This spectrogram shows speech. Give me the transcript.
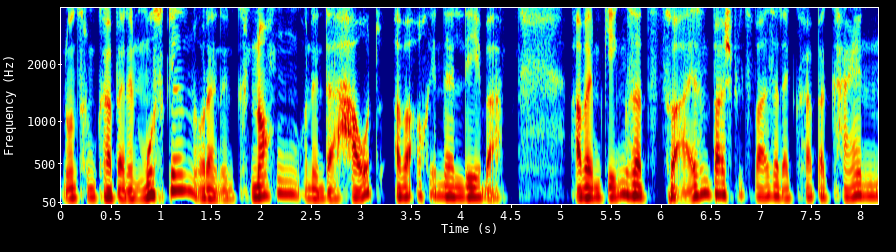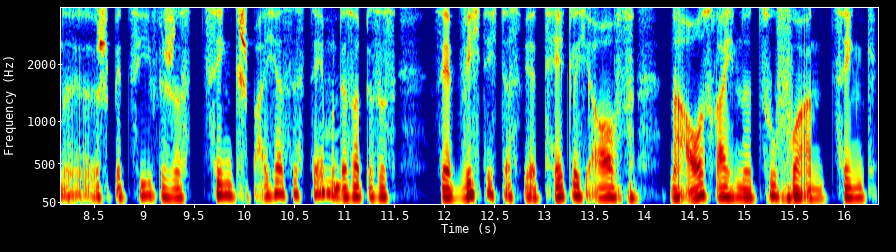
in unserem Körper in den Muskeln oder in den Knochen und in der Haut, aber auch in der Leber. Aber im Gegensatz zu Eisen beispielsweise hat der Körper kein äh, spezifisches Zink-Speichersystem mhm. und deshalb ist es sehr wichtig, dass wir täglich auf eine ausreichende Zufuhr an Zink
